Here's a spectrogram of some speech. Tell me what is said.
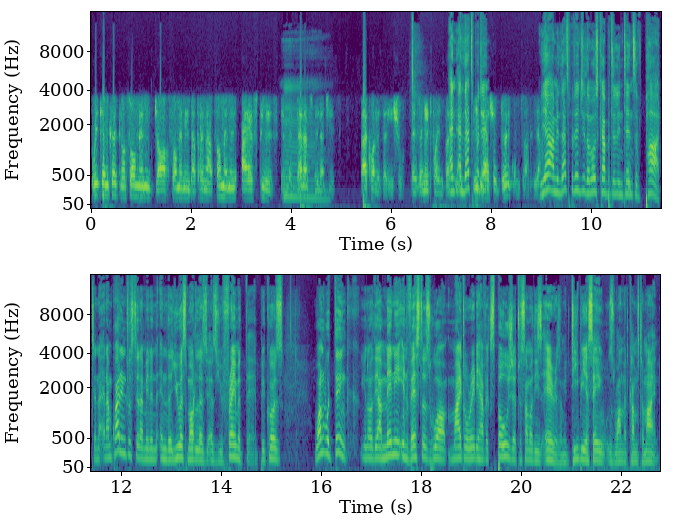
we can create so many jobs, so many entrepreneurs, so many ISPs in mm. the various villages backhaul is the issue. There's a need for investment. And, and that's poten- should do it themselves. Yeah. yeah, I mean that's potentially the most capital intensive part, and and I'm quite interested. I mean, in in the U.S. model as as you frame it there, because one would think you know there are many investors who are might already have exposure to some of these areas. I mean, DBSA was one that comes to mind.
